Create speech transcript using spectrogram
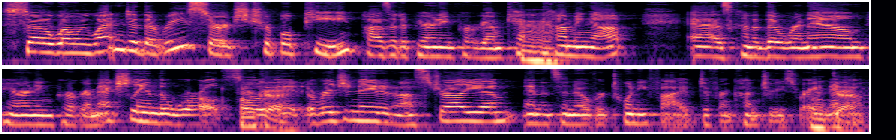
So when we went and did the research, Triple P, Positive Parenting Program, kept Mm-hmm. coming up as kind of the renowned parenting program, actually in the world. So Okay. it originated in Australia and it's in over 25 different countries right Okay. now.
